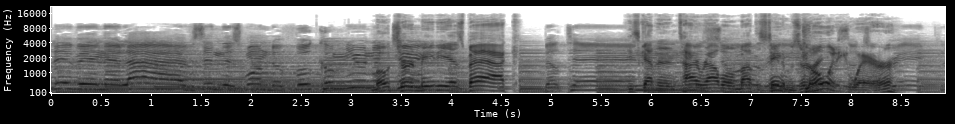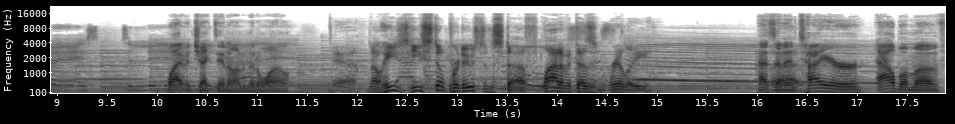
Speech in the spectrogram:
living their lives in this wonderful community. Motern Media is back. He's got an entire album about the state of Didn't Missouri. go anywhere. Well, I haven't checked in on him in a while. Yeah. No, he's he's still producing stuff. A lot of it doesn't really. Has an Uh, entire album of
